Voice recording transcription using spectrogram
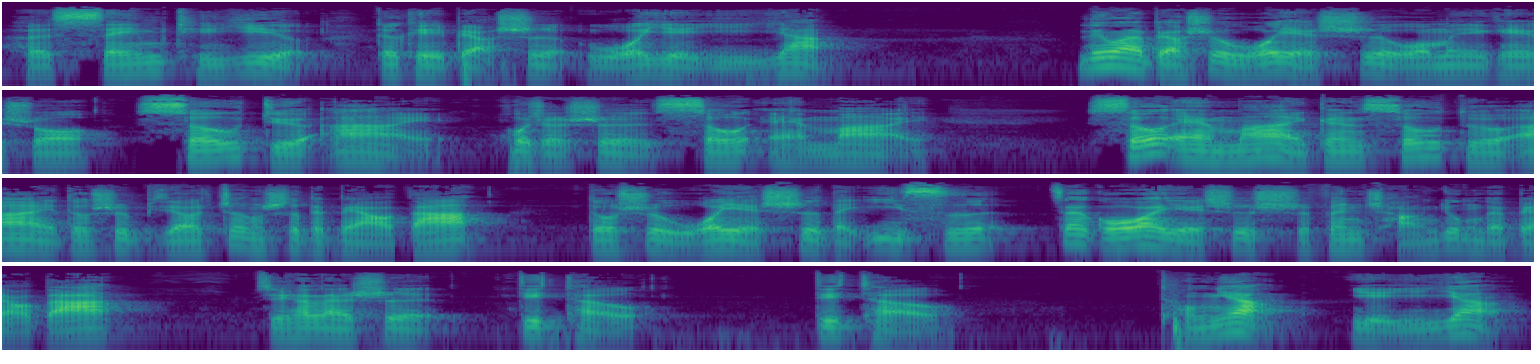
和 same to you 都可以表示我也一样。另外，表示我也是，我们也可以说 so do I，或者是 so am I。so am I 跟 so do I 都是比较正式的表达，都是我也是的意思，在国外也是十分常用的表达。接下来是 ditto，ditto，同样也一样，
